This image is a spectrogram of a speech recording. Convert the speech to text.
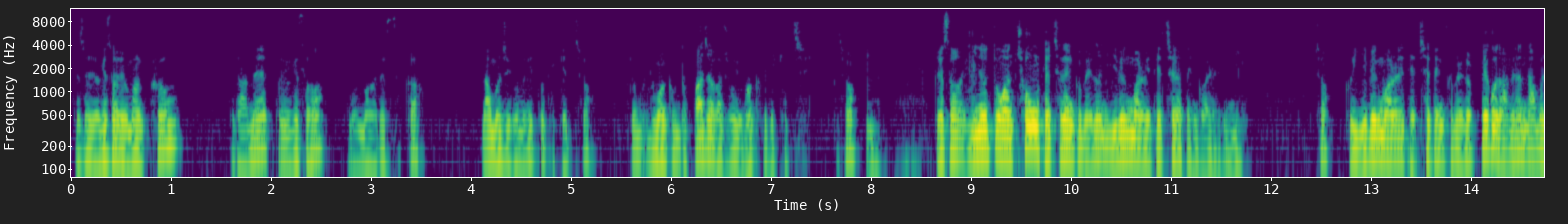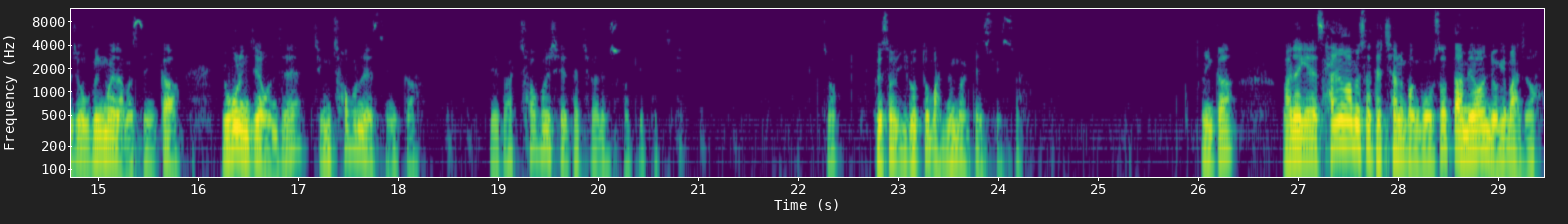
그래서 여기서 요만큼, 그 다음에 또 여기서 얼마가 됐을까? 나머지 금액이 또 됐겠죠? 요, 요만큼 또 빠져가지고 요만큼이 됐겠지. 그죠? 음. 그래서 2년 동안 총 대체된 금액은 200만 원이 대체가 된 거예요, 이미. 그죠? 그 200만 원이 대체된 금액을 빼고 나면 나머지 500만 원이 남았으니까 요거는 이제 언제? 지금 처분을 했으니까 얘가 처분 시에 대체가 될 수밖에 없겠지. 그죠? 그래서 이것도 맞는 말이 될 수 있어요. 그러니까 만약에 사용하면서 대체하는 방법을 썼다면 이게 맞아.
